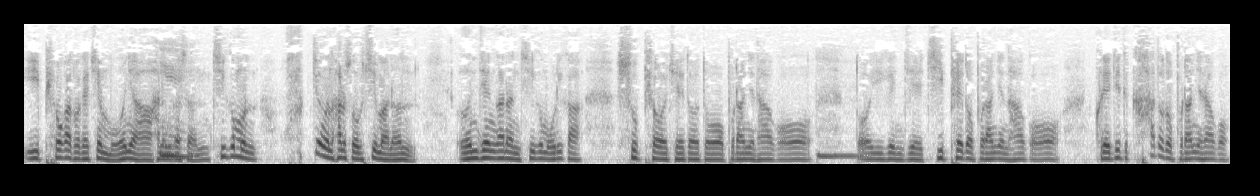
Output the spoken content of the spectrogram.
이 표가 도대체 뭐냐 하는 예. 것은 지금은 확정은 할 수 없지만은 언젠가는 지금 우리가 수표 제도도 불안전하고 음. 또 이게 이제 지폐도 불안전하고 크레디트 카드도 불안전하고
